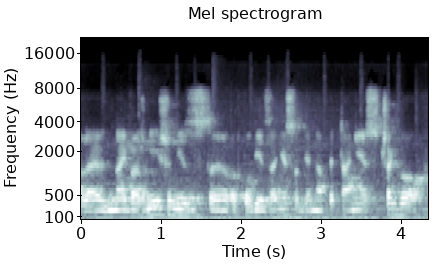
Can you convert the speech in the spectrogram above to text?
ale najważniejszym jest e, odpowiedzenie sobie na pytanie, z czego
